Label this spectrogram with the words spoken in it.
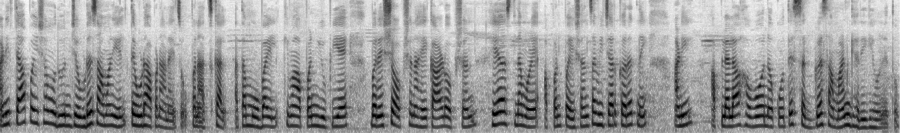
आणि त्या पैशामधून जेवढं सामान येईल तेवढं आपण आणायचो. पण आजकाल आता मोबाईल किंवा आपण यू पी आय बरेचसे ऑप्शन आहे कार्ड ऑप्शन हे असल्यामुळे आपण पैशांचा विचार करत नाही आणि आपल्याला हवं नको ते सगळं सामान घरी घेऊन येतो.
